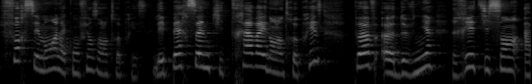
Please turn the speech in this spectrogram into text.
forcément à la confiance dans l'entreprise. Les personnes qui travaillent dans l'entreprise peuvent euh, devenir réticents à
